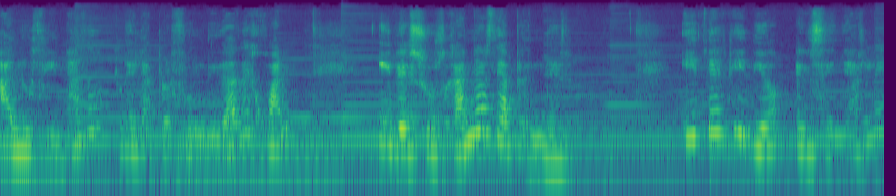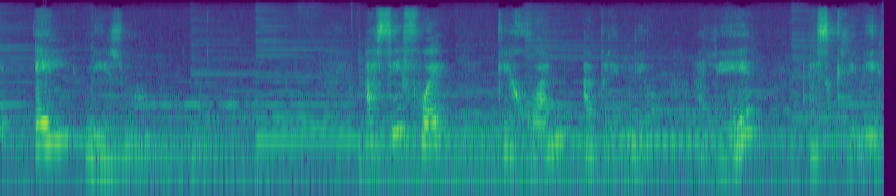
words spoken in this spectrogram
alucinado de la profundidad de Juan y de sus ganas de aprender, y decidió enseñarle él mismo. Así fue que Juan aprendió a leer, a escribir,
